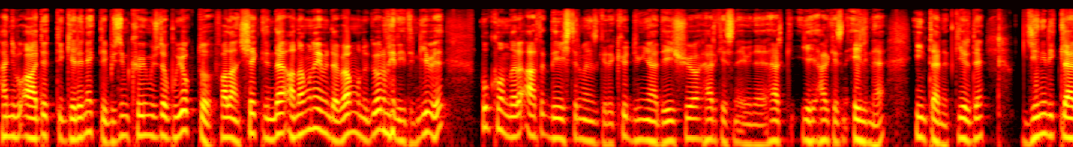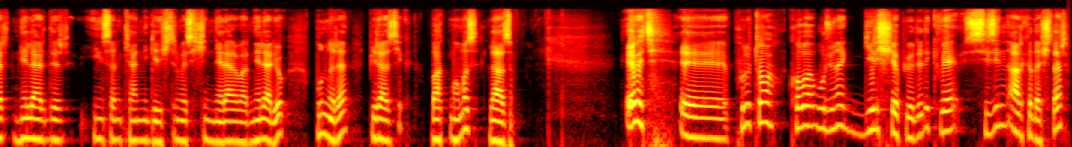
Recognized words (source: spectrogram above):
hani bu adetti, gelenekti, bizim köyümüzde bu yoktu falan şeklinde anamın evinde ben bunu görmediydim gibi bu konuları artık değiştirmeniz gerekiyor. Dünya değişiyor. Herkesin evine, her, herkesin eline internet girdi. Yenilikler nelerdir? İnsanın kendini geliştirmesi için neler var, neler yok? Bunlara birazcık bakmamız lazım. Evet, e, Pluto Kova burcuna giriş yapıyor dedik ve sizin arkadaşlar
